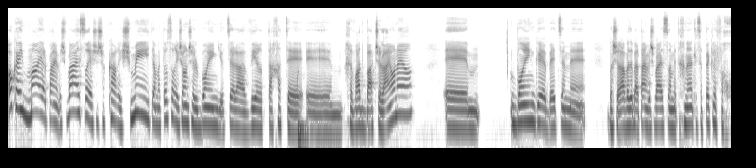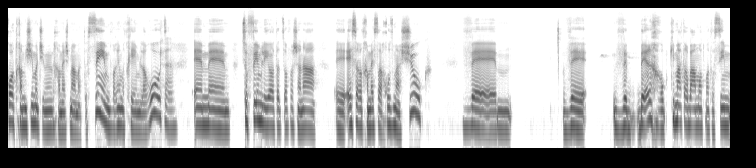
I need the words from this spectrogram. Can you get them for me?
אוקיי, מאי 2017, יש השקה רשמית, המטוס הראשון של בואינג יוצא לאוויר תחת אה, אה, חברת בת של ליונר, אמ, בואינג אה, בעצם אה, בשלב הזה ב-2017 מתכננת לספק לפחות 50 עד 75 מהמטוסים, דברים מתחילים לרוץ. כן. הם אה, צופים להיות עד סוף השנה אה, 10 עד 15 אחוז מהשוק, ו, ו, ובערך כמעט 400 מטוסים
